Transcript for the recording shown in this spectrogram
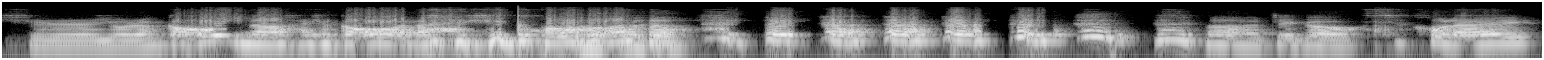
是有人搞我呢，还是搞我呢，还是搞我呢？啊，这个后来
